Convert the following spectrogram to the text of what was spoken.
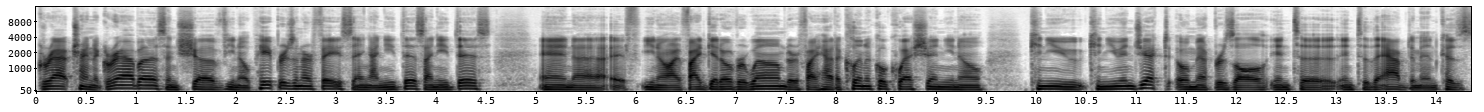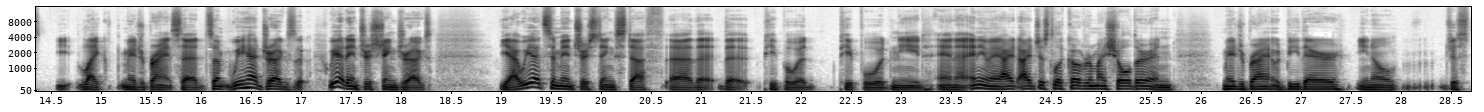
grab trying to grab us and shove you know papers in our face, saying I need this, I need this. And uh, if you know if I'd get overwhelmed or if I had a clinical question, you know, can you can you inject omeprazole into into the abdomen? Because like major bryant said some we had drugs that we had interesting drugs. Yeah we had some interesting stuff uh, that that people would people would need. And uh, anyway I, I just look over my shoulder and major bryant would be there you know just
